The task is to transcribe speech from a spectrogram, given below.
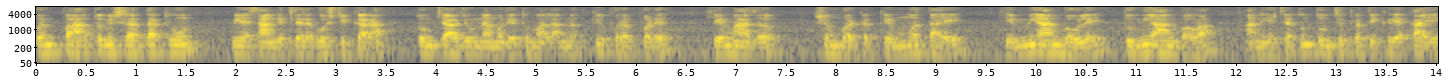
पण पहा तुम्ही श्रद्धा ठेवून मी या सांगितलेल्या गोष्टी करा. तुमच्या जीवनामध्ये तुम्हाला नक्की फरक पडेल. हे माझं शंभर टक्के मत आहे. हे मी अनुभवले तुम्ही अनुभवा. आणि ह्याच्यातून तुमची प्रतिक्रिया काय आहे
